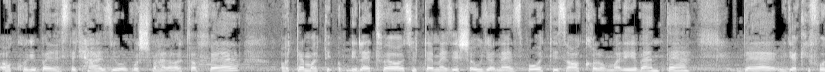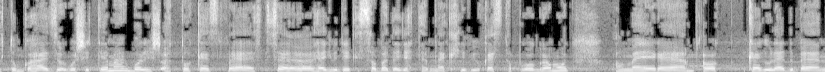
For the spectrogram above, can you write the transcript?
akkoriban ezt egy házi orvos vállalta fel, a temati, illetve az ütemezése ugyanez volt, tíz alkalommal évente, de ugye kifogytunk a házi orvosi témákból, és attól kezdve Hegyvidéki Szabad Egyetemnek hívjuk ezt a programot, amelyre a kerületben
